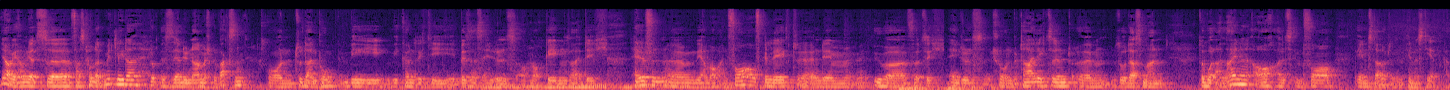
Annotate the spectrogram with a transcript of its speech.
Ja, wir haben jetzt äh, fast 100 Mitglieder. Der Club ist sehr dynamisch gewachsen. Und zu deinem Punkt, wie, wie können sich die Business Angels auch noch gegenseitig helfen? Ähm, wir haben auch einen Fonds aufgelegt, äh, in dem über 40 Angels schon beteiligt sind, ähm, sodass man sowohl alleine auch als im Fonds in Startups investieren kann.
